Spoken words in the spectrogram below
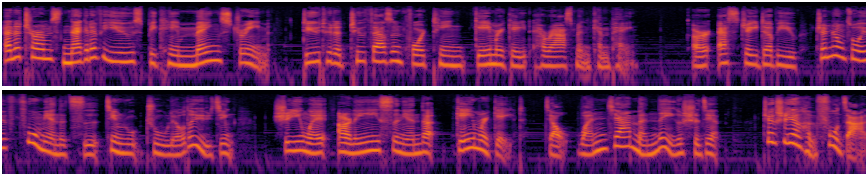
And the term's negative use became mainstream due to the 2014 Gamergate harassment campaign. 而 SJW 真正作为负面的词进入主流的语境，是因为二零一四年的 Gamergate 叫玩家门的一个事件。这个事件很复杂，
